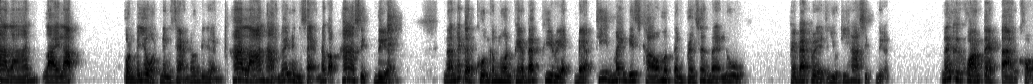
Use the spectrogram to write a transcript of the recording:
5 ล้านรายรับผลประโยชน์1 0 0 0 0แสนต่อเดือน 5 ล้านหารด้วย1 0 0 0 0แสนเท่ากับ 50 เดือน นั้นถ้าเกิดคุณคำนวณ payback period แบบที่ไม่ discount มาเป็น present value payback period จะอยู่ที่ 50 เดือน นั่นคือความแตกต่างของ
